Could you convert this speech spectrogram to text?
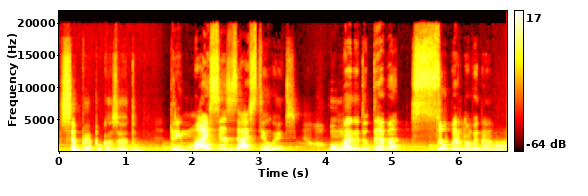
себе показати. Тримайся за стілець. У мене до тебе супер новина.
